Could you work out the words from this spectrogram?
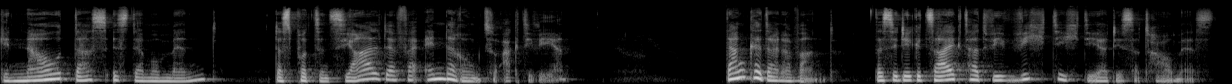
Genau das ist der Moment, das Potenzial der Veränderung zu aktivieren. Danke deiner Wand dass sie dir gezeigt hat, wie wichtig dir dieser Traum ist.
